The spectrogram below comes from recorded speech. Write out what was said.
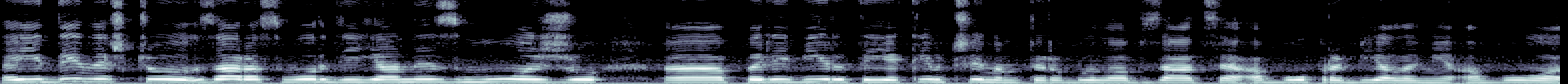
Е, Єдине, що зараз в Word я не зможу е, перевірити, яким чином ти робила абзаци або пробілами, або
